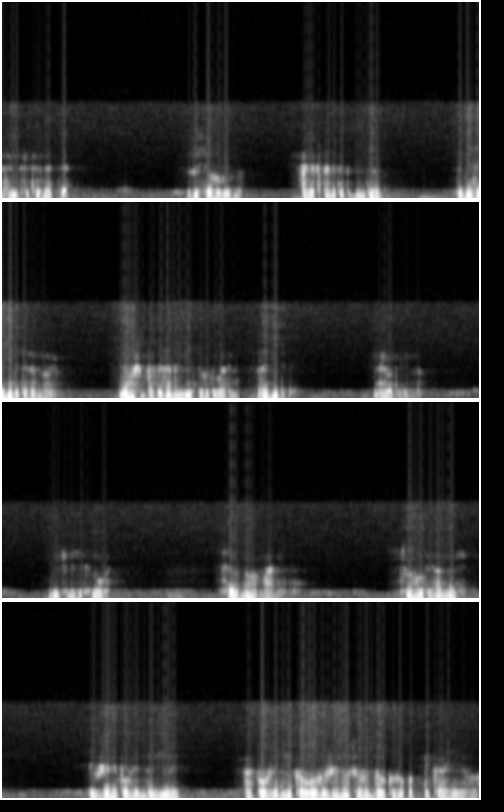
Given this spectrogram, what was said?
Звідки це знаття? З усього видно. А як станете командиром, тоді заїдете за мною. Я вашим партизанам їсти готуватиму. Заїдете. Неодмінно. Дівчина зітхнула. Все одно обманюєте. Чого ти, Ганнусь? І вже не погляд довіри, а погляд вікового жіночого докору обпікає його.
